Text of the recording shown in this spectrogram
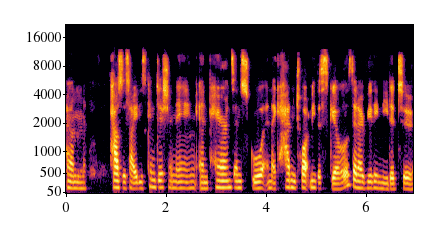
um, how society's conditioning and parents and school and like hadn't taught me the skills that I really needed to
